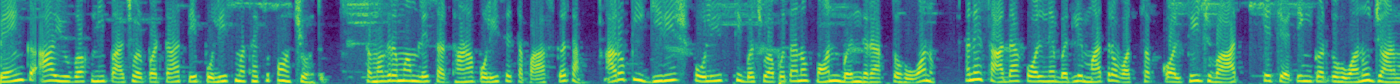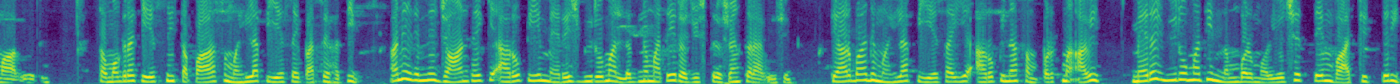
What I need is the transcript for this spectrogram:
બેંક આ યુવકની પાછળ પડતા તે પોલીસ મથકે પહોંચ્યો હતો. સમગ્ર મામલે સરથાણા પોલીસે તપાસ કરતા આરોપી ગિરીશ પોલીસથી બચવા પોતાનો ફોન બંધ રાખતો હોવાનો અને સાદા કોલને બદલે માત્ર વોટ્સઅપ કોલથી જ વાત કે ચેટિંગ કરતો હોવાનું જાણવા આવ્યું હતું. સમગ્ર કેસની તપાસ મહિલા પીએસઆઈ પાસે હતી અને તેમને જાણ થઈ કે આરોપીએ મેરેજ બ્યુરોમાં લગ્ન માટે રજીસ્ટ્રેશન કરાવ્યું છે. ત્યારબાદ મહિલા પીએસઆઈએ આરોપીના સંપર્કમાં આવી મેરેજ બ્યુરોમાંથી નંબર મળ્યો છે તેમ વાતચીત કરી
